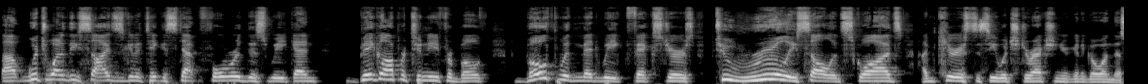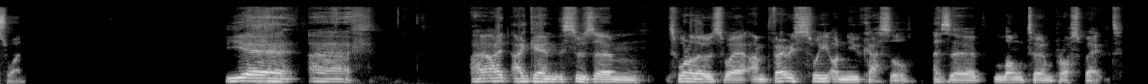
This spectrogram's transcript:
Uh, which one of these sides is going to take a step forward this weekend? Big opportunity for both, both with midweek fixtures, two really solid squads. I'm curious to see which direction you're going to go in this one. Yeah, uh, I, I, again, this was um, it's one of those where I'm very sweet on Newcastle as a long term prospect,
